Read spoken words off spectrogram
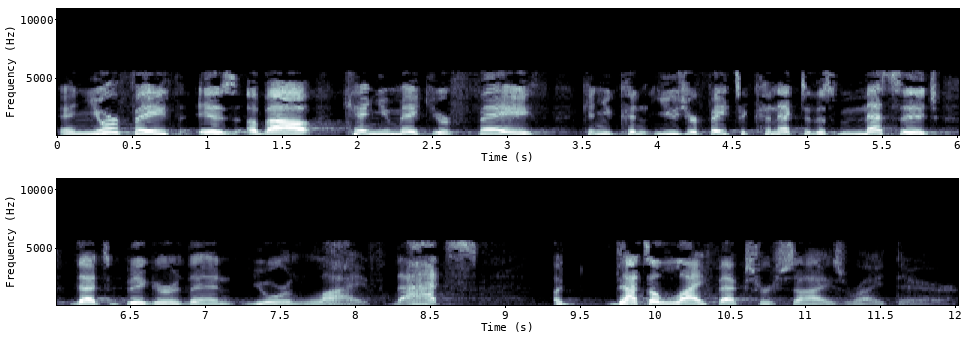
And your faith is about can you make your faith, can you con- use your faith to connect to this message that's bigger than your life? That's a, that's a life exercise right there.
